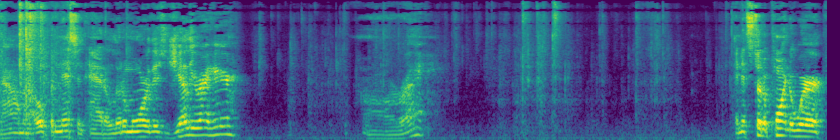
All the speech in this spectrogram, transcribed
Now I'm gonna open this and add a little more of this jelly right here. All right. And it's to the point to where,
